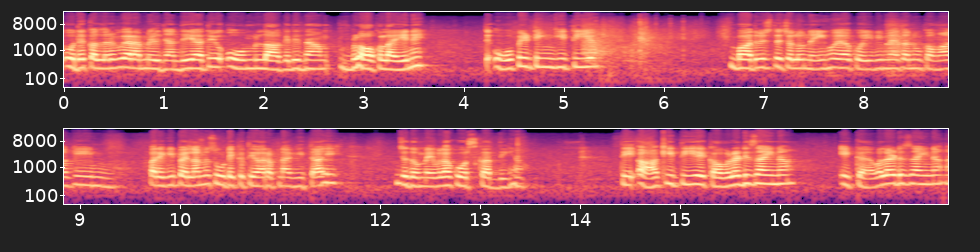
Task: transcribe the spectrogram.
ਤੇ ਉਹਦੇ ਕਲਰ ਵਗੈਰਾ ਮਿਲ ਜਾਂਦੇ ਆ, ਤੇ ਉਹ ਮਿਲਾ ਕੇ ਜਿੱਦਾਂ ਬਲੌਕ ਲਾਏ ਨੇ, ਤੇ ਉਹ ਪੇਂਟਿੰਗ ਕੀਤੀ ਆ। ਬਾਅਦ ਵਿੱਚ ਤੇ ਚਲੋ ਨਹੀਂ ਹੋਇਆ ਕੋਈ ਵੀ, ਮੈਂ ਤੁਹਾਨੂੰ ਕਹਾਂ ਕਿ, ਪਰ ਕਿ ਪਹਿਲਾਂ ਮੈਂ ਸੂਟ ਇੱਕ ਤਿਆਰ ਆਪਣਾ ਕੀਤਾ ਸੀ, ਜਦੋਂ ਮੈਂ ਇਹ ਵਾਲਾ ਕੋਰਸ ਕਰਦੀ ਹਾਂ। ਤੇ ਆ ਕੀਤੀ ਇੱਕ ਆਹ ਵਾਲਾ ਡਿਜ਼ਾਈਨ ਆ, ਇੱਕ ਇਹ ਵਾਲਾ ਡਿਜ਼ਾਈਨ ਆ,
